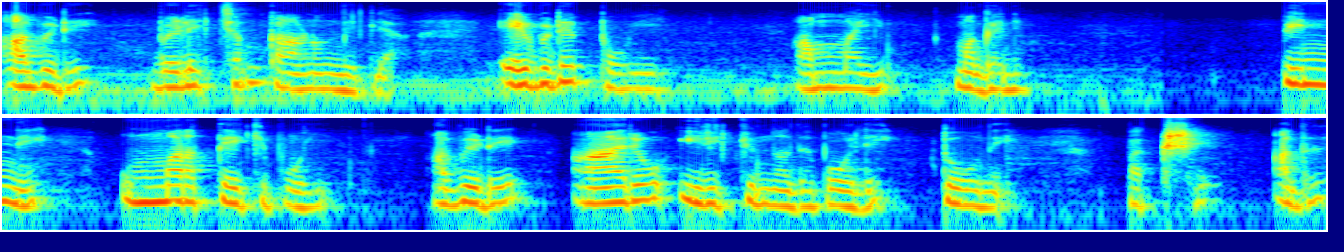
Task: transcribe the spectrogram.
അവിടെ വെളിച്ചം കാണുന്നില്ല. എവിടെ പോയി? അമ്മയും മകനും. പിന്നെ ഉമ്മറത്തേക്ക് പോയി. അവിടെ ആരോ ഇരിക്കുന്നത് പോലെ തോന്നി. പക്ഷെ അത്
